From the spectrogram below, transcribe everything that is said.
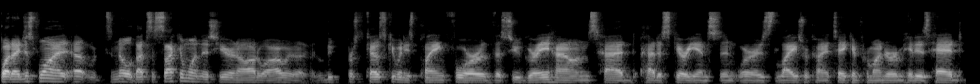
but I just want uh, to know that's the second one this year in Ottawa. Uh, Luke Brzykowski, when he's playing for the Soo Greyhounds, had had a scary incident where his legs were kind of taken from under him, hit his head.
